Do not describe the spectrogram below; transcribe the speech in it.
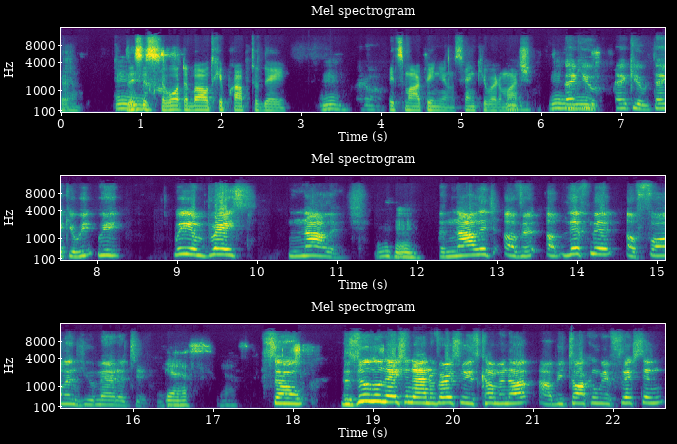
uh, mm. this is what about hip hop today. Mm. It's my opinion. Thank you very much. Mm. Thank you, thank you, thank you. We we we embrace knowledge, mm-hmm. The knowledge of an upliftment of fallen humanity. Yes, yes. So the Zulu Nation anniversary is coming up. I'll be talking with Flixton.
